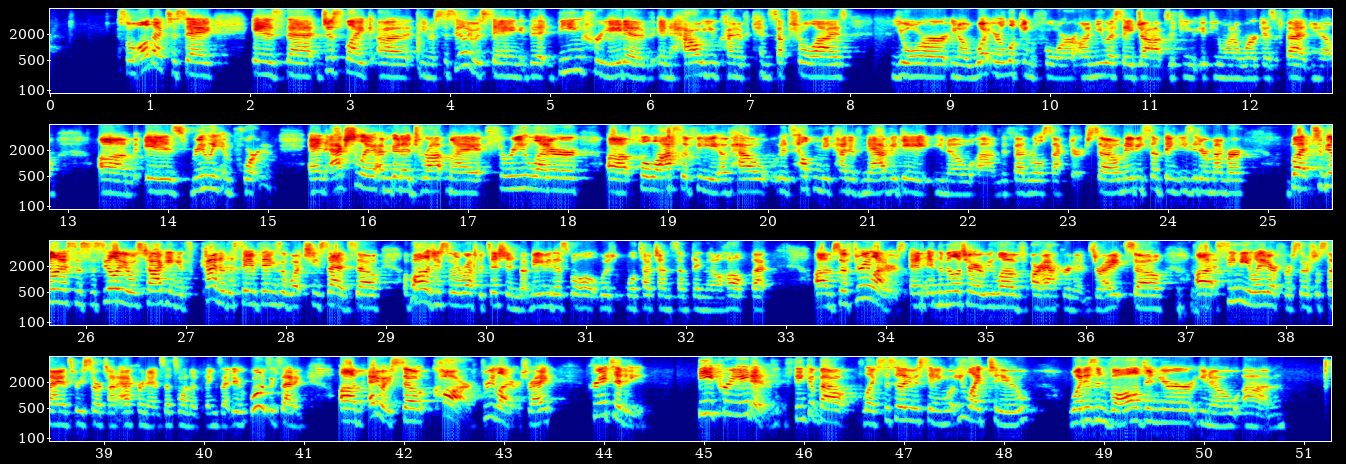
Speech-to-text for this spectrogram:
So all that to say is that just like uh, you know Cecilia was saying, that being creative in how you kind of conceptualize your you know what you're looking for on USA jobs if you if you want to work as a Fed, you know, um, is really important. And actually, I'm going to drop my three-letter uh, philosophy of how it's helping me kind of navigate, you know, um, the federal sector. So maybe something easy to remember. But to be honest, as Cecilia was talking, it's kind of the same things of what she said. So apologies for the repetition, but maybe this will will touch on something that'll help. But um, so three letters, and in the military, we love our acronyms, right? So mm-hmm. uh, see me later for social science research on acronyms. That's one of the things I do. Whoa, it's exciting. Um, anyway, so CAR, three letters, right? Creativity. Be creative. Think about, like Cecilia was saying, what you like to do, what is involved in your, you know, um,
